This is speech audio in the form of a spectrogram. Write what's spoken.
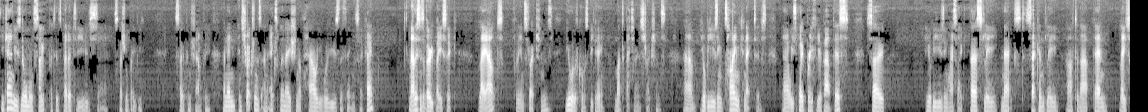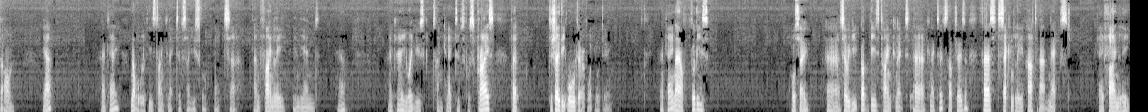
you can use normal soap, but it's better to use uh, special baby soap and shampoo. And then instructions and explanation of how you will use the things, okay? Now, this is a very basic layout for the instructions. You will, of course, be doing much better instructions. Um, you'll be using time connectives. Now, we spoke briefly about this. So you'll be using words like firstly, next, secondly, after that, then, later on. Yeah? Okay? Not all of these time connectives are useful, but, uh, and finally, in the end. Yeah? Okay, you won't use time connectives for surprise, but to show the order of what you're doing. Okay, now for these, also, uh, so we've got these time connect, uh, connectives I've chosen. First, secondly, after that, next. Okay, finally.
